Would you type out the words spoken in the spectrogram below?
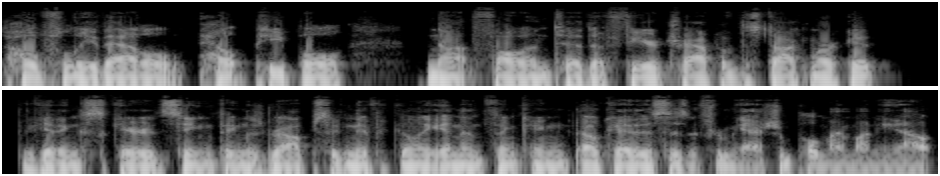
hopefully that'll help people not fall into the fear trap of the stock market, getting scared, seeing things drop significantly, and then thinking, okay, this isn't for me. I should pull my money out.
